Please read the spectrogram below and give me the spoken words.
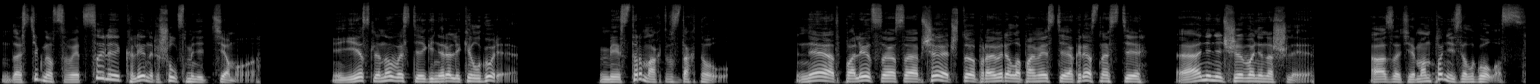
Достигнув своей цели, Клейн решил сменить тему. «Есть ли новости о генерале Килгоре?» Мистер Махт вздохнул. «Нет, полиция сообщает, что проверила поместье и окрестности, а они ничего не нашли». А затем он понизил голос.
